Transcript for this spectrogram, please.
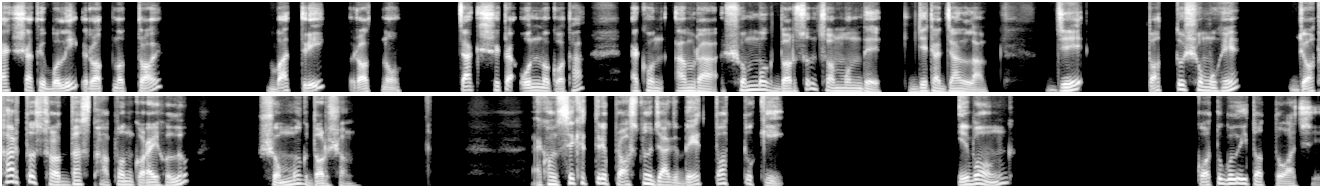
একসাথে বলি রত্নত্রয় বা ত্রিরত্ন। যাক, সেটা অন্য কথা। এখন আমরা সম্যক দর্শন সম্বন্ধে যেটা জানলাম, যে তত্ত্বসমূহে যথার্থ শ্রদ্ধা স্থাপন করাই হল সম্যক দর্শন। এখন সেক্ষেত্রে প্রশ্ন জাগবে, তত্ত্ব কি? এবং কতগুলি তত্ত্ব আছে?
